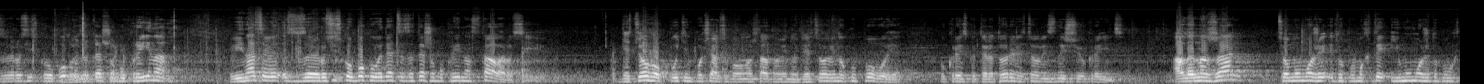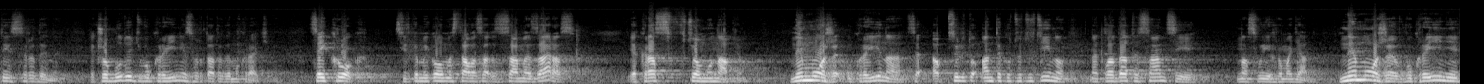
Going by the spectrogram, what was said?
з російського боку за те, щоб Україна. Війна ця з російського боку ведеться за те, щоб Україна стала Росією. Для цього Путін почав цю повномасштабну війну, для цього він окуповує українську територію, для цього він знищує українців. Але, на жаль, цьому може і допомогти, йому може допомогти і зсередини, якщо будуть в Україні згортати демократію. Цей крок, свідками якого ми стали саме зараз, якраз в цьому напрямку. Не може Україна, це абсолютно антиконституційно, накладати санкції на своїх громадян. Не може в Україні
